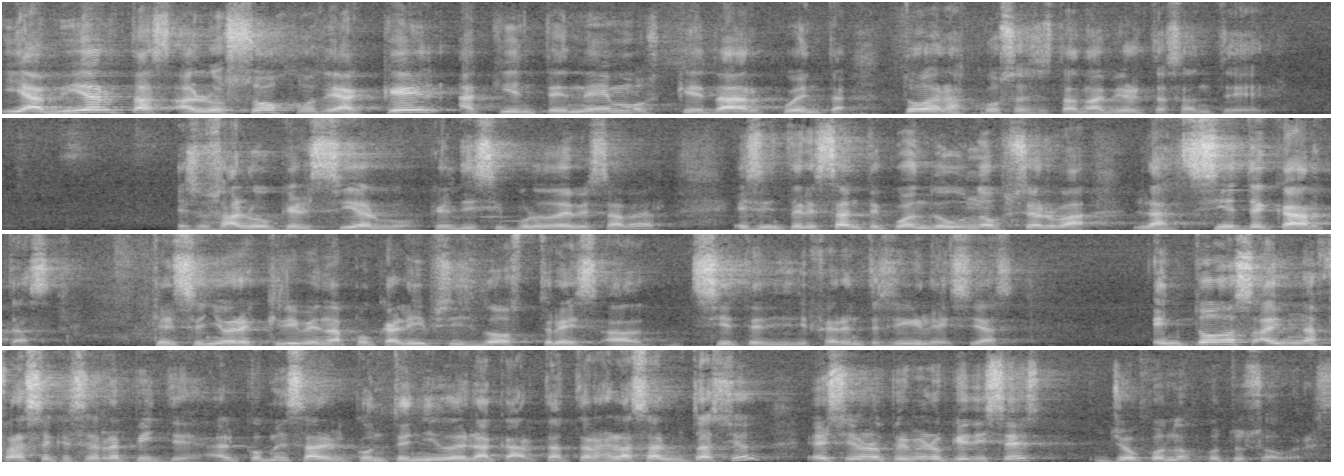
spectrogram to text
y abiertas a los ojos de aquel a quien tenemos que dar cuenta. Todas las cosas están abiertas ante Él. Eso es algo que el siervo, que el discípulo debe saber. Es interesante cuando uno observa las siete cartas que el Señor escribe en Apocalipsis 2, 3 a siete diferentes iglesias, en todas hay una frase que se repite al comenzar el contenido de la carta. Tras la salutación, el Señor lo primero que dice es, yo conozco tus obras.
